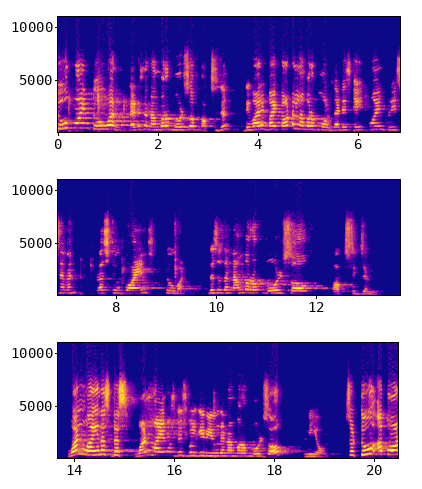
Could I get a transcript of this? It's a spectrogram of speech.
2.21 that is the number of moles of oxygen divided by total number of moles that is 8.37 plus 2.21. This is the number of moles of oxygen. 1 minus this, 1 minus this will give you the number of moles of neon. So 2 upon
